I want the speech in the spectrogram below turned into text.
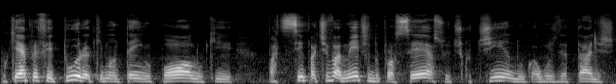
porque é a prefeitura que mantém o polo, que participa ativamente do processo, discutindo alguns detalhes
